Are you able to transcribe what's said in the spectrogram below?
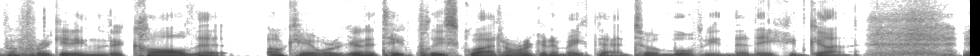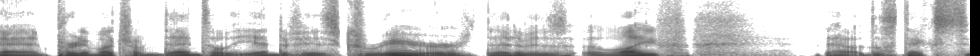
before getting the call that okay, we're going to take Police Squad and we're going to make that into a movie, The Naked Gun. And pretty much from then till the end of his career, the end of his life, those next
